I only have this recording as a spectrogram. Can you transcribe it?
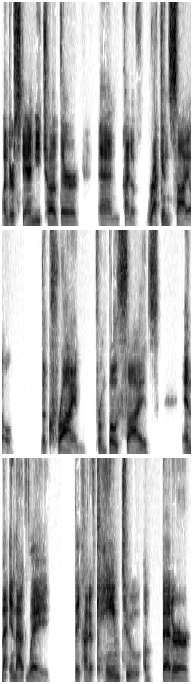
understand each other and kind of reconcile the crime from both sides and that in that way they kind of came to a better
